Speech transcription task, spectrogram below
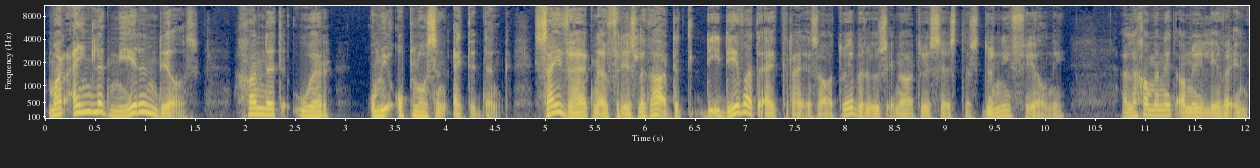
maar eintlik meerendeels gaan dit oor om die oplossing uit te dink. Sy werk nou vreeslik hard. Dit die idee wat ek kry is haar twee broers en haar twee susters doen nie veel nie. Hulle gaan maar net aan met die lewe en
